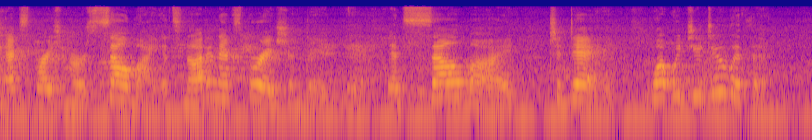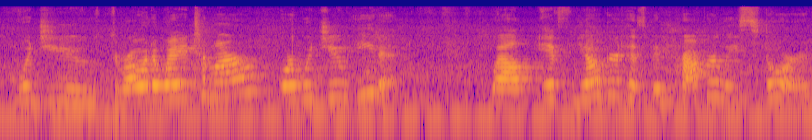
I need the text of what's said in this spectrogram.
expiration or sell by, it's not an expiration date, it's sell by today, what would you do with it? Would you throw it away tomorrow or would you eat it? Well, if yogurt has been properly stored,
